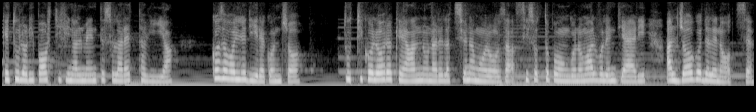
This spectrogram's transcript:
che tu lo riporti finalmente sulla retta via. Cosa voglio dire con ciò? Tutti coloro che hanno una relazione amorosa si sottopongono malvolentieri al gioco delle nozze.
